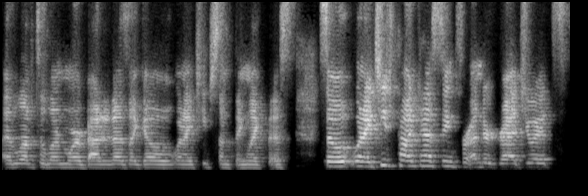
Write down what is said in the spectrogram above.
I love to learn more about it as i go when i teach something like this. So when i teach podcasting for undergraduates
